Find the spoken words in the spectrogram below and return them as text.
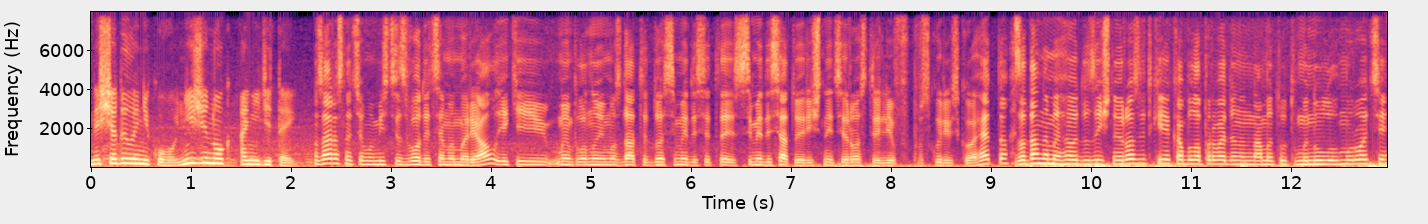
Не щадили нікого, ні жінок, ані дітей. Зараз на цьому місці зводиться меморіал, який ми плануємо здати до 70 70-ї річниці розстрілів Проскурівського гетто. За даними геодезичної розвідки, яка була проведена нами тут в минулому році,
